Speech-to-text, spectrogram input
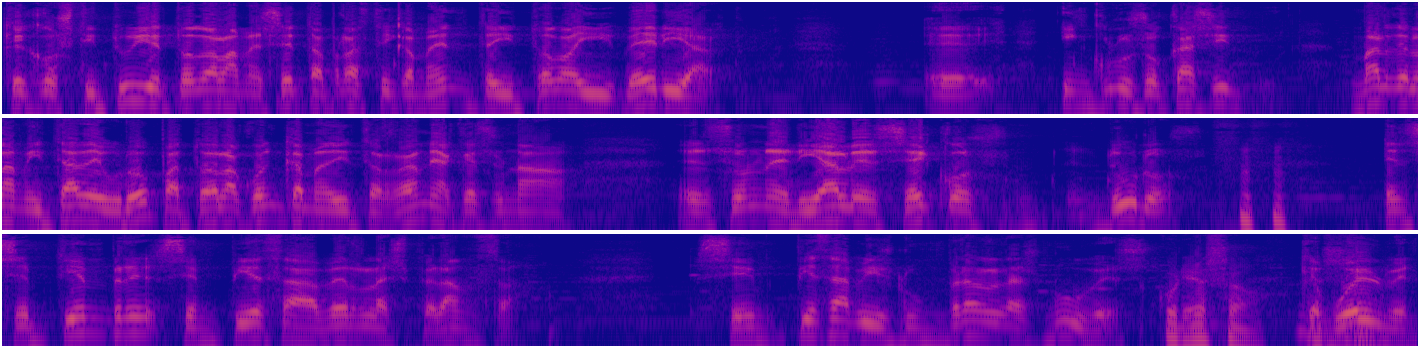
que constituye toda la meseta prácticamente y toda Iberia, eh, incluso casi más de la mitad de Europa, toda la cuenca mediterránea, que es una eh, son eriales secos, duros. En septiembre se empieza a ver la esperanza, se empieza a vislumbrar las nubes Curioso. que eso vuelven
